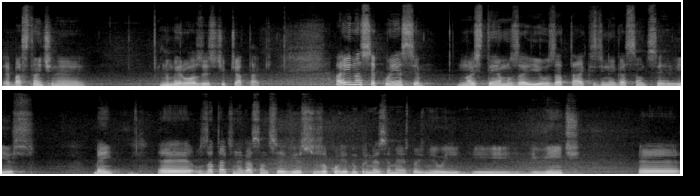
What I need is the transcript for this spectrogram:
é bastante, né, numeroso esse tipo de ataque. Aí na sequência nós temos aí os ataques de negação de serviço. Bem, é, os ataques de negação de serviços ocorridos no primeiro semestre de 2020 é,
